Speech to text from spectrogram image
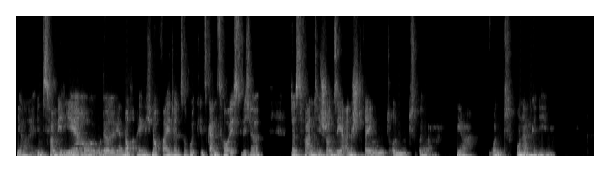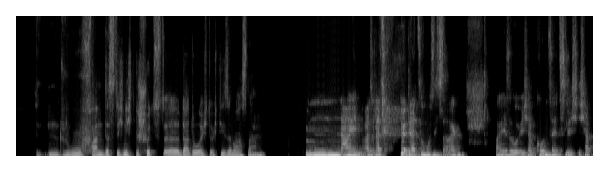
ja, ins familiäre oder ja noch eigentlich noch weiter zurück ins ganz häusliche, das fand ich schon sehr anstrengend und äh, ja und unangenehm. Du fandest dich nicht geschützt äh, dadurch, durch diese Maßnahmen? Nein, also das, dazu muss ich sagen, also ich habe grundsätzlich, ich habe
